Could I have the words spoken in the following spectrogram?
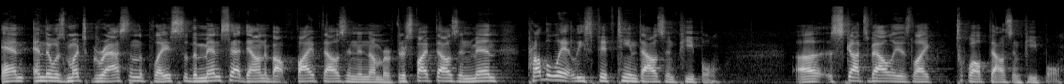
and, and there was much grass in the place, so the men sat down, about 5,000 in number. If there's 5,000 men, probably at least 15,000 people. Uh, Scotts Valley is like 12,000 people.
